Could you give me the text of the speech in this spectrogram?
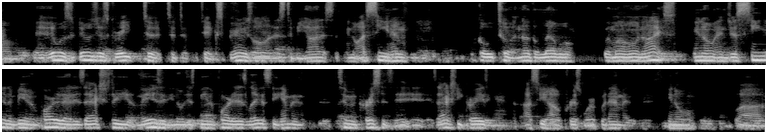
um, it, it, was it was just great to, to to to experience all of this. To be honest, you know, I seen him go to another level with my own eyes. You know, and just seeing it and being a part of that is actually amazing. You know, just being a part of his legacy, him and Tim and Chris is it, it's actually crazy. And I see how Chris worked with him, and you know, uh,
